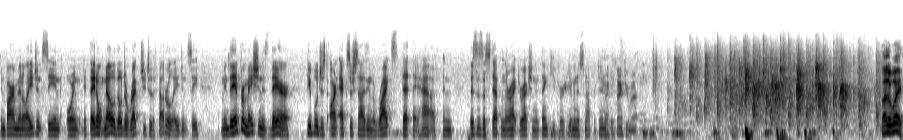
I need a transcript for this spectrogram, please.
environmental agency, and or if they don't know, they'll direct you to the federal agency. I mean, the information is there. People just aren't exercising the rights that they have, and this is a step in the right direction. And thank you for giving us an opportunity. Thank, thank you, Matt. By the way,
